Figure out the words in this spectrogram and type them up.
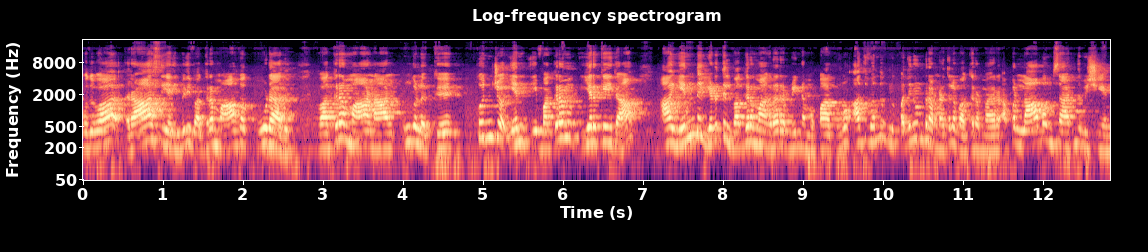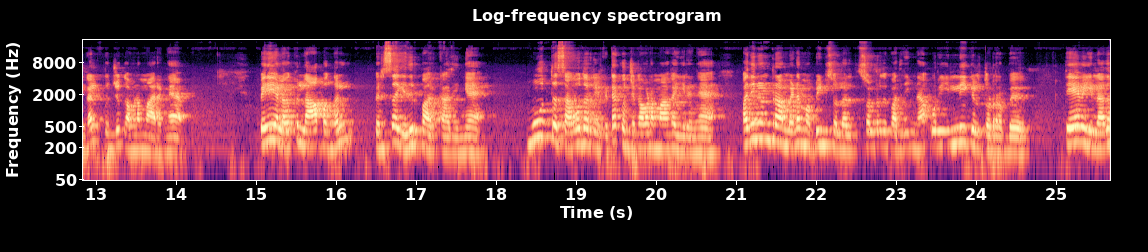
பொதுவாக ராசி அதிபதி வக்ரம் ஆகக்கூடாது வக்ரம் ஆனால் உங்களுக்கு கொஞ்சம் எந் வக்ரம் இயற்கை தான். எந்த இடத்தில் வக்ரமாகிறார் அப்படின்னு நம்ம பார்க்கணும். அது வந்து உங்களுக்கு பதினொன்றாம் இடத்துல வக்ரமாகிறார். அப்போ லாபம் சார்ந்த விஷயங்கள் கொஞ்சம் கவனமாக இருங்க. பெரிய அளவுக்கு லாபங்கள் பெருசாக எதிர்பார்க்காதீங்க. மூத்த சகோதரர்கள்கிட்ட கொஞ்சம் கவனமாக இருங்க. பதினொன்றாம் இடம் அப்படின்னு சொல்கிறது சொல்கிறது பார்த்தீங்கன்னா ஒரு இல்லீகல் தொடர்பு. தேவையில்லாத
